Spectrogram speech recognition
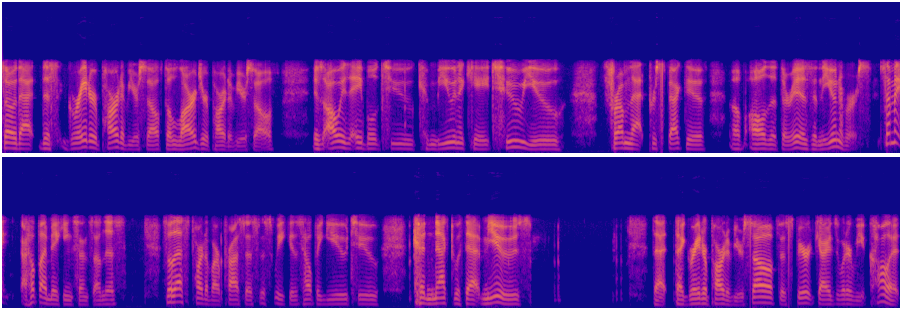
So that this greater part of yourself, the larger part of yourself, is always able to communicate to you from that perspective of all that there is in the universe. So I hope I'm making sense on this. So that's part of our process this week is helping you to connect with that muse, that that greater part of yourself, the spirit guides, whatever you call it,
